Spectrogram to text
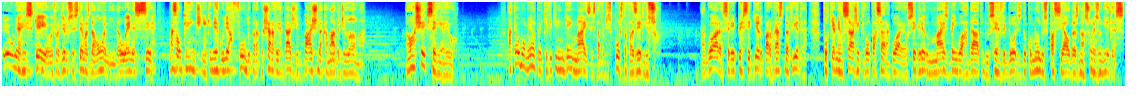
Eu me arrisquei ao invadir os sistemas da ONI e da UNSC, mas alguém tinha que mergulhar fundo para puxar a verdade debaixo da camada de lama. Não achei que seria eu. Até o momento em que vi que ninguém mais estava disposto a fazer isso. Agora serei perseguido para o resto da vida, porque a mensagem que vou passar agora é o segredo mais bem guardado dos servidores do Comando Espacial das Nações Unidas.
